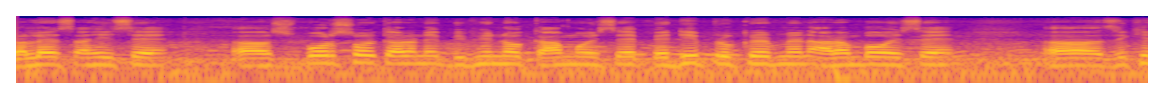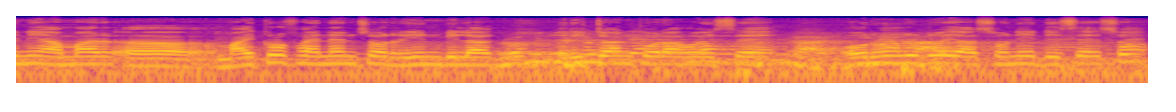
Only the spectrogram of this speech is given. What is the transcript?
কলেজ আহিছে। স্পৰ্টছৰ কাৰণে বিভিন্ন কাম হৈছে পেডি প্ৰক্ৰিয়ৰমেণ্ট আৰম্ভ হৈছে যিখিনি আমাৰ মাইক্ৰ' ফাইনেন্সৰ ঋণবিলাক ৰিটাৰ্ণ কৰা হৈছে অৰুণোদয় আঁচনি দিছে। চ'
